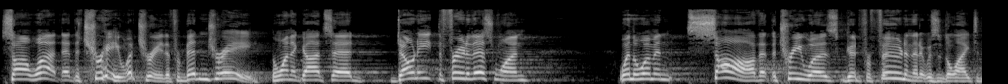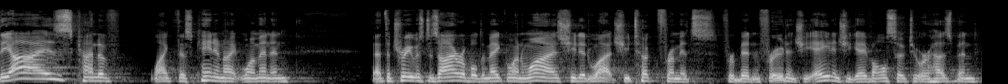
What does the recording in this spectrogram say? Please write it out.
Saw what? That the tree, what tree? The forbidden tree. The one that God said, don't eat the fruit of this one. When the woman saw that the tree was good for food and that it was a delight to the eyes, kind of like this Canaanite woman, and that the tree was desirable to make one wise, she did what? She took from its forbidden fruit and she ate, and she gave also to her husband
